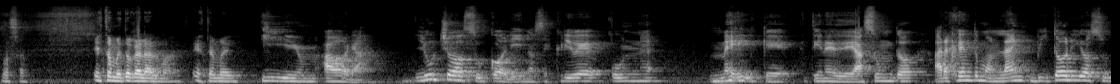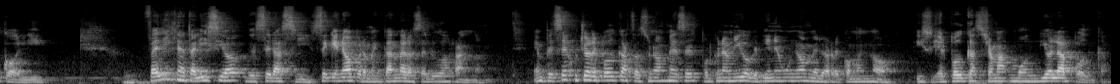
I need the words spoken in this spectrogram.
No sé. Esto me toca el alma, este mail. Y um, ahora, Lucho Zuccoli nos escribe un mail que tiene de asunto Argentum Online Vittorio Zuccoli. Feliz natalicio de ser así. Sé que no, pero me encantan los saludos random. Empecé a escuchar el podcast hace unos meses porque un amigo que tiene uno me lo recomendó. Y el podcast se llama Mondiola Podcast.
